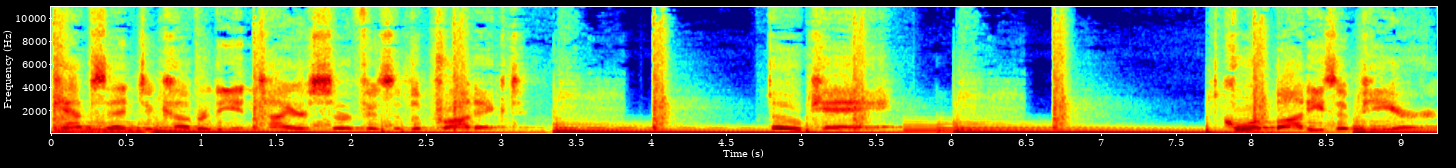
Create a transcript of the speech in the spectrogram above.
caps end to cover the entire surface of the product. OK. Core bodies appear.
